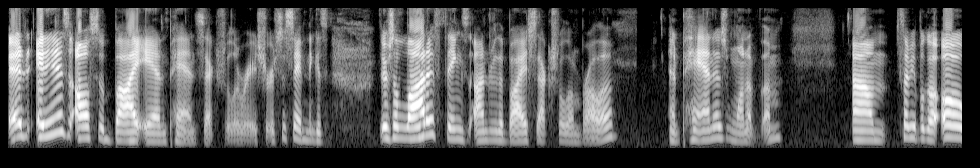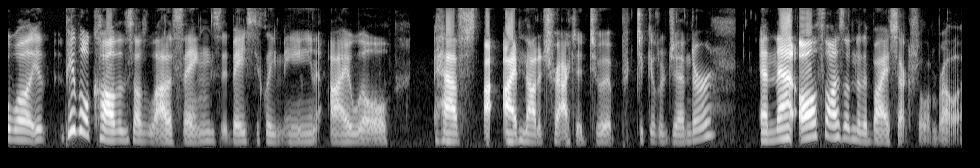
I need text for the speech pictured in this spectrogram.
and, and it is also bi and pansexual erasure. It's the same thing as there's a lot of things under the bisexual umbrella, and pan is one of them. Um, some people go, oh well, it, people call themselves a lot of things that basically mean I will have I'm not attracted to a particular gender, and that all falls under the bisexual umbrella.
